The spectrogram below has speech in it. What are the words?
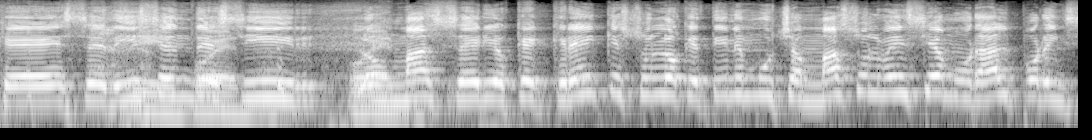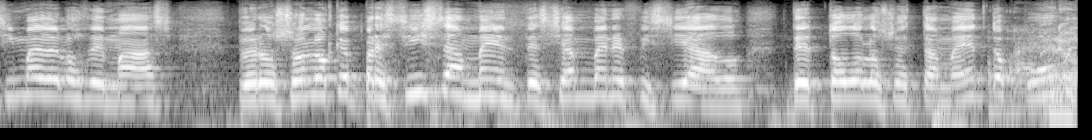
que se dicen decir los más serios, que creen que son los que tienen mucha más solvencia moral por encima de los demás, pero son los que precisamente se han beneficiado de todos los estamentos públicos.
